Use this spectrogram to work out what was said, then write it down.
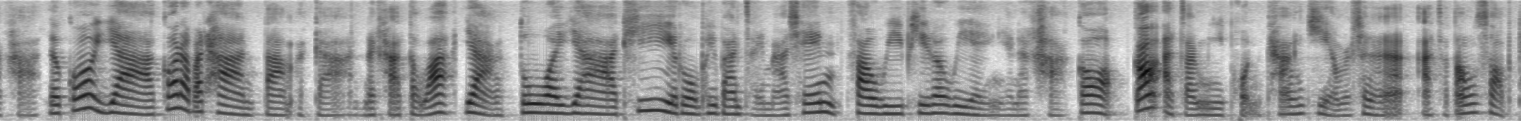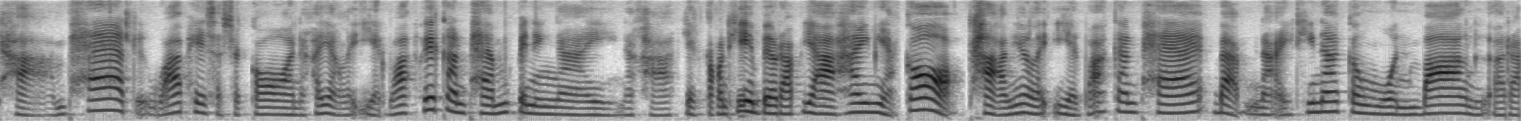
นะคะ แล้วก็ยาก็รับประทานตามอาการนะคะ แต่ว่าอย่างตัวยาที่โรงพยาบาลจ่ายมาเช่นฟาวีพิราเวียอย่างเงี้ยนะคะ ก็ก็อาจจะมีผลข้างเคียง เพราะฉะนั้นอาจจะต้องสอบถามแพทย์หรือว่าเภสัชกรนะคะ อย่างละเอียดว่าเพื่อการแพ้เป็นยังไงนะคะ อย่างตอนที่เอ็มไปรับยาให้เนี่ยก็ถามอย่างละเอียดว่าการแพ้แบบไหนที่น่ากังวลบ้างหรืออะไร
